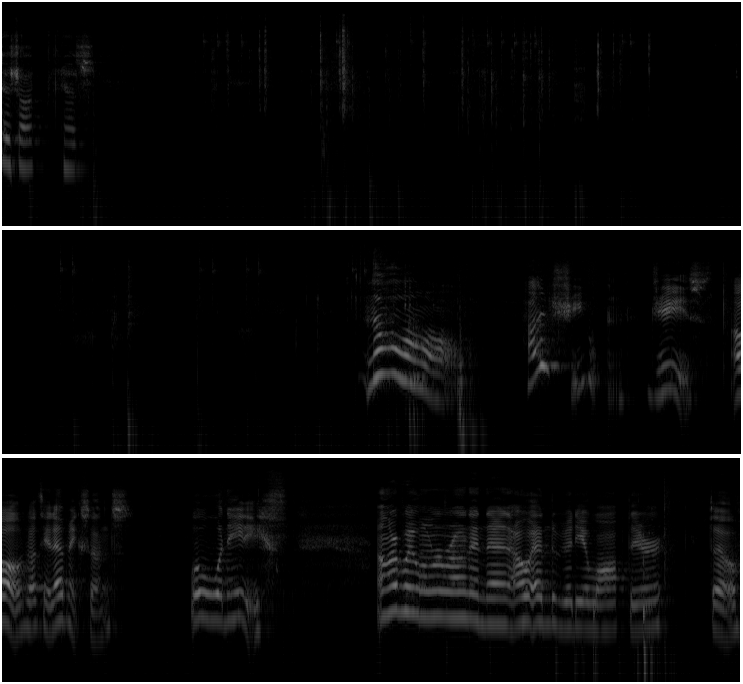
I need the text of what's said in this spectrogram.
Headshot, yes. No! How did she win? Jeez. Oh, okay, that makes sense. Whoa, 180. I'm gonna play one more round and then I'll end the video off there. So,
